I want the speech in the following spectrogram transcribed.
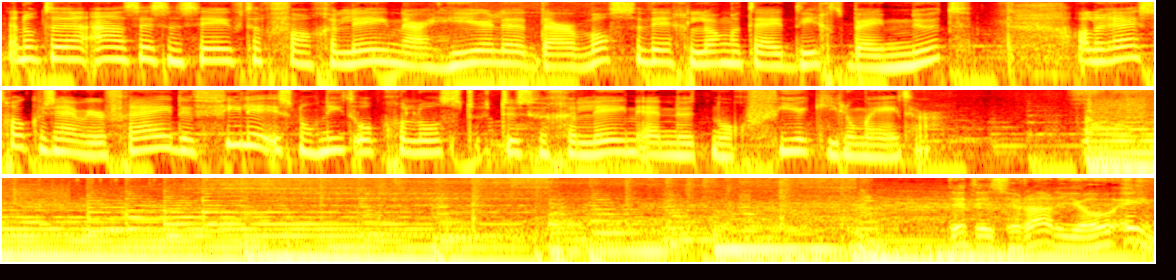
En op de A76 van Geleen naar Heerlen... daar was de weg lange tijd dicht bij Nut. Alle rijstroken zijn weer vrij. De file is nog niet opgelost. Tussen Geleen en Nut nog 4 kilometer. Dit is Radio 1.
